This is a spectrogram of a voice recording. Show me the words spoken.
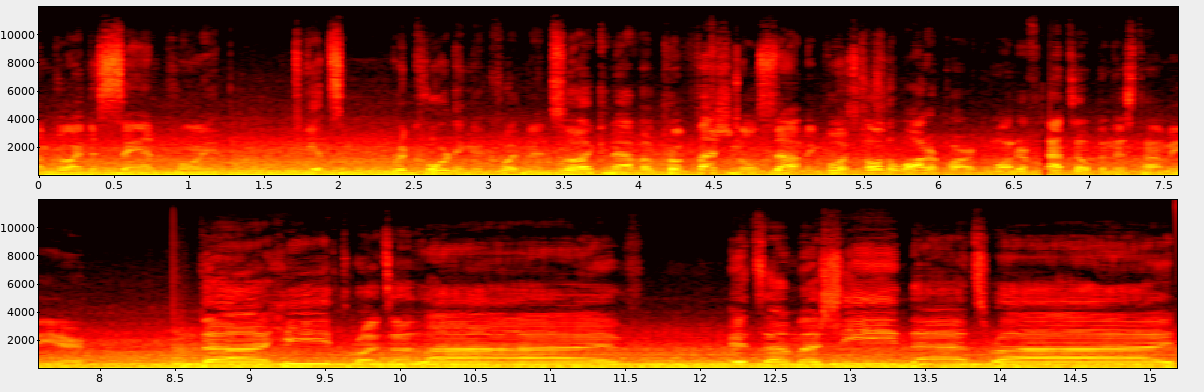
I'm going to Sandpoint to get some recording equipment so I can have a professional sounding voice. Oh, the water park. I wonder if that's open this time of year. The Heath Road's alive. It's a machine that's right.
